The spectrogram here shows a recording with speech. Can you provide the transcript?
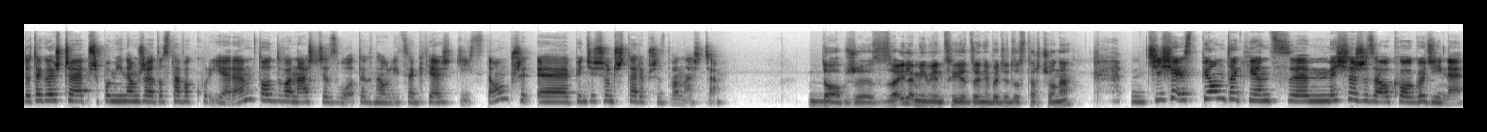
Do tego jeszcze przypominam, że dostawa kurierem to 12 zł na ulicę Gwiaździstą, przy, e, 54 przez 12. Dobrze, za ile mniej więcej jedzenie będzie dostarczone? Dzisiaj jest piątek, więc y, myślę, że za około godzinę.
